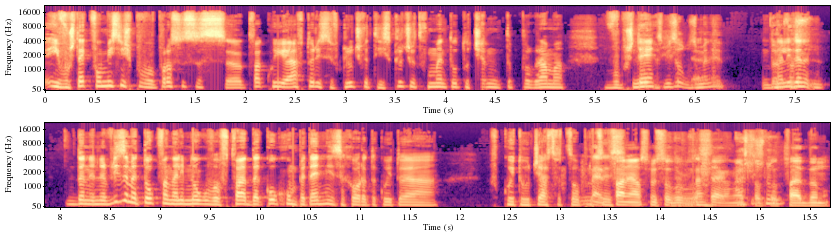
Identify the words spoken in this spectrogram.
и въобще, какво мислиш по въпроса с а, това, кои автори се включват и изключват в момента от учебната програма? Въобще, Не, в смисъл, за мен е... Да, нали, това да, да не навлизаме толкова нали, много в това, да, колко компетентни са хората, които, я, в които участват в този процес. Не, това няма смисъл да го Да. засягаме, Аз защото лично- това е дъно.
